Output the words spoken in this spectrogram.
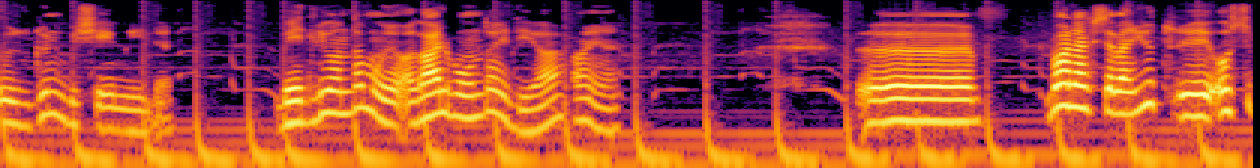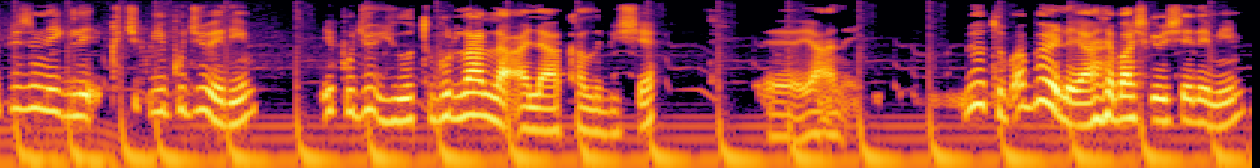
özgün bir şey miydi? Bedlion'da mı? Galiba ondaydı ya. Aynen. Ee, bu arada arkadaşlar ben yut e, o sürprizimle ilgili küçük bir ipucu vereyim. İpucu YouTuber'larla alakalı bir şey. Ee, yani YouTube'a böyle yani başka bir şey demeyeyim.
